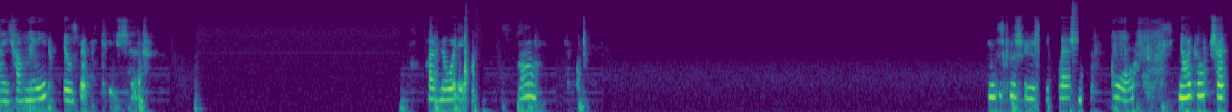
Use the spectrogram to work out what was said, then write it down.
I have made. It was reputation. I have no idea. Oh. I'm just gonna show you some questions. Oh, you know, I don't check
